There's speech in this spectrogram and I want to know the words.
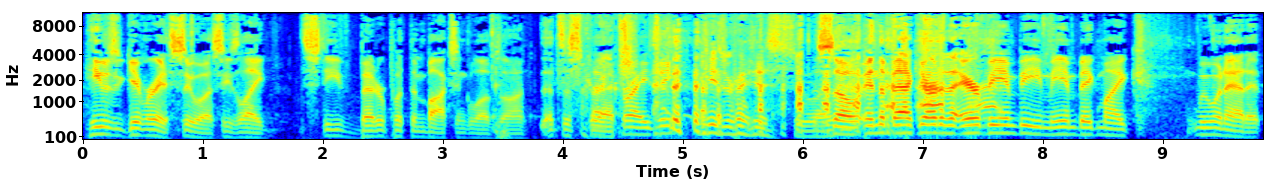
He was getting ready to sue us. He's like, Steve, better put them boxing gloves on. That's a That stretch. crazy. He's ready to sue us. So in the backyard of the Airbnb, me and Big Mike, we went at it.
